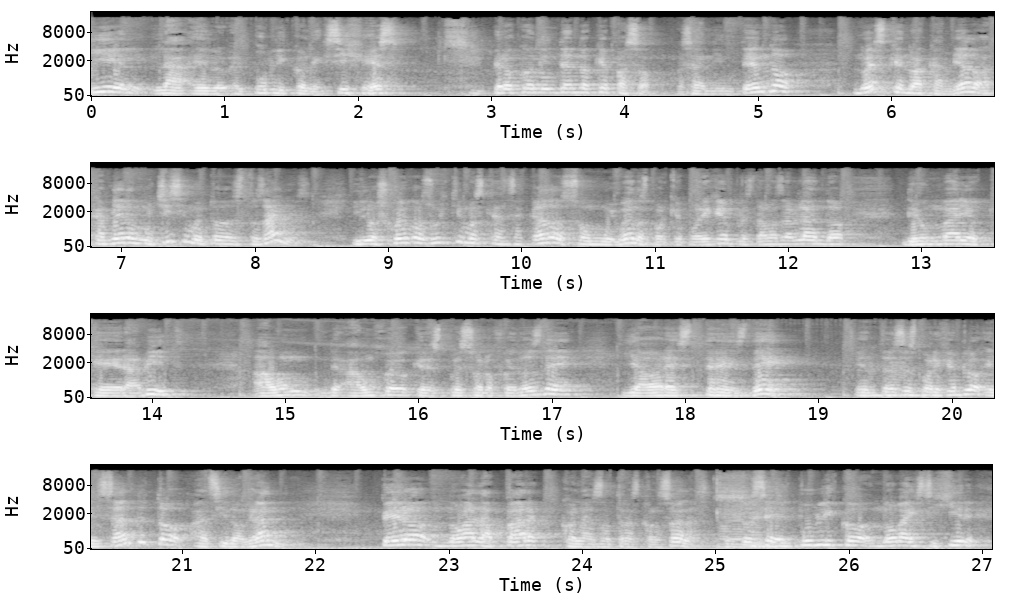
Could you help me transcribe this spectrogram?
Y el, la- el- el público le exige eso. Pero con Nintendo, ¿qué pasó? O sea, Nintendo no es que no ha cambiado, ha cambiado muchísimo en todos estos años. Y los juegos últimos que han sacado son muy buenos, porque por ejemplo estamos hablando de un Mario que era bit, a un, a un juego que después solo fue 2D y ahora es 3D. Entonces, por ejemplo, el salto ha sido grande, pero no a la par con las otras consolas. Entonces, el público no va a exigir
